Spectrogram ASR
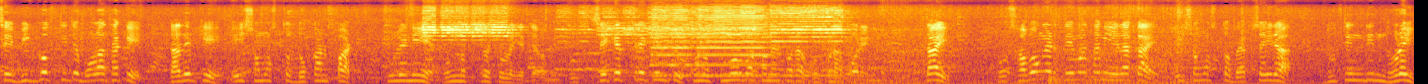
সেই বিজ্ঞপ্তিতে বলা থাকে, তাদেরকে এই সমস্ত দোকানপাট তুলে নিয়ে অন্যত্র চলে যেতে হবে। সেক্ষেত্রে কিন্তু কোনো পুনর্বাসনের কথা ঘোষণা করেনি। তাই সবংয়ের তেমাথানি এলাকায় এই সমস্ত ব্যবসায়ীরা দু তিন দিন ধরেই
